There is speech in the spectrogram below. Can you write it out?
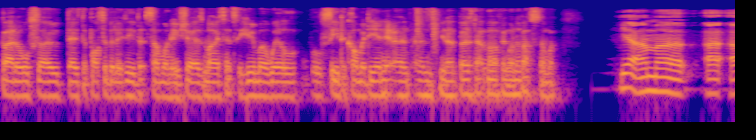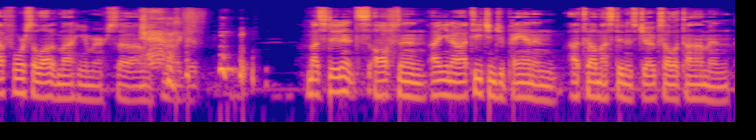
But also, there's the possibility that someone who shares my sense of humor will will see the comedy in it and, and you know burst out laughing on a bus somewhere. Yeah, I'm. Uh, I, I force a lot of my humor, so I'm not a good. my students often, I, you know, I teach in Japan, and I tell my students jokes all the time, and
